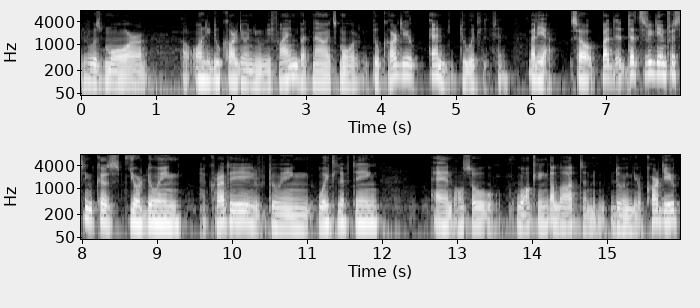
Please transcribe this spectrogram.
it was more uh, only do cardio and you'll be fine. But now it's more do cardio and do weightlifting. But yeah, so but that's really interesting because you're doing karate, you're doing weightlifting, and also walking a lot and doing your cardio.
